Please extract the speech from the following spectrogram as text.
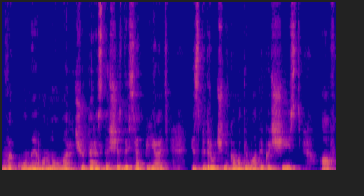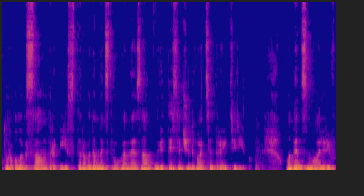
Виконуємо номер 465 із підручника Математика 6, автор Олександр Істер, видавництво Генеза 2023 рік. Один з малярів,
